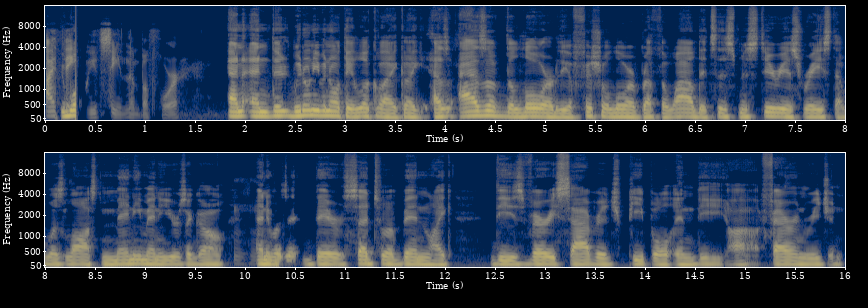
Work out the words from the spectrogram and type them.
i think we've seen them before and and they're- we don't even know what they look like. Like as as of the lore, the official lore of Breath of the Wild, it's this mysterious race that was lost many many years ago, Mhm. and it was they're said to have been like these very savage people in the uh, Faron region.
